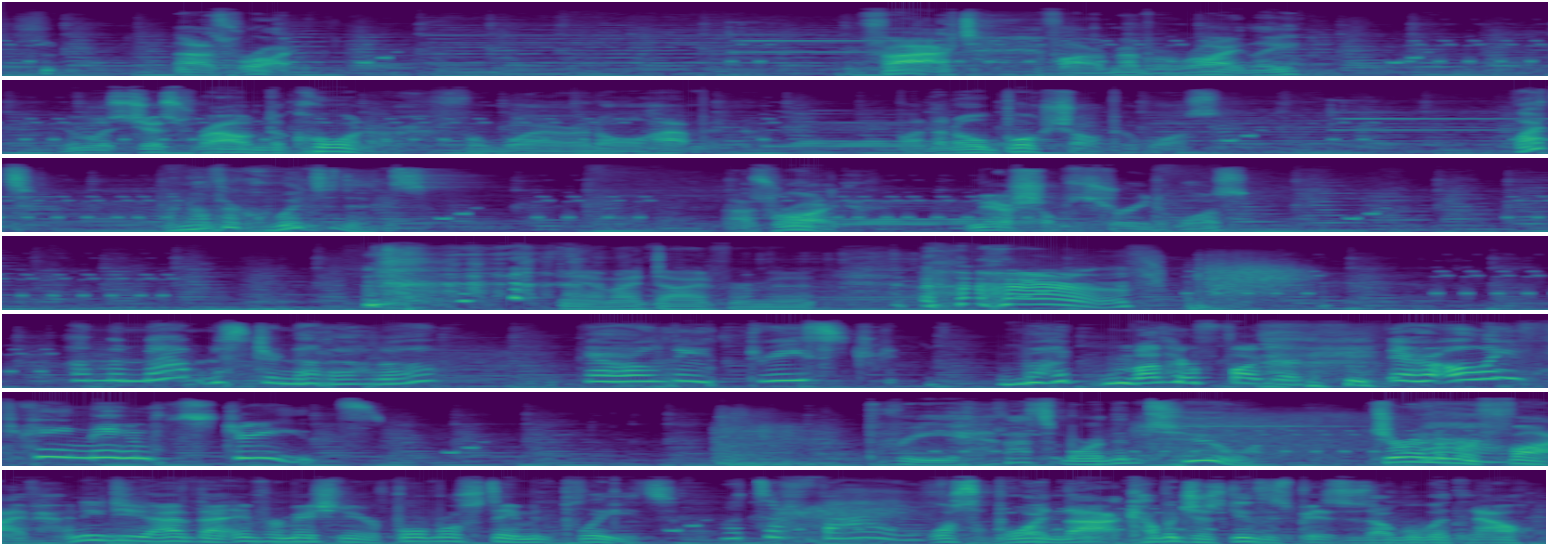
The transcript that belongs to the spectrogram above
That's right. In fact, if I remember rightly, it was just round the corner from where it all happened. By that old bookshop it was. What? Another coincidence. That's right. Meerschaum Street it was. Damn, I died for a minute. On the map, Mr. Naruto, there are only three streets. Motherfucker. There are only three named streets. Three. That's more than two. Juror number five. I need you to add that information to your formal statement, please. What's a five? What's the point in that? Can't we just get this business over with now?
